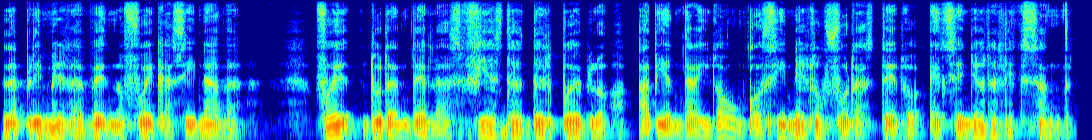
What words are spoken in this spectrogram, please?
la primera vez no fue casi nada. Fue durante las fiestas del pueblo. Habían traído a un cocinero forastero, el señor Alexandre.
